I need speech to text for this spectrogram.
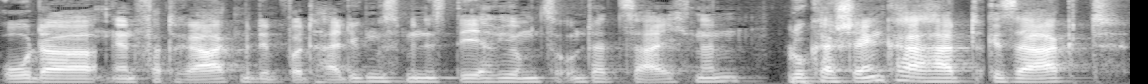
oder einen Vertrag mit dem Verteidigungsministerium zu unterzeichnen. Lukaschenka hat gesagt,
